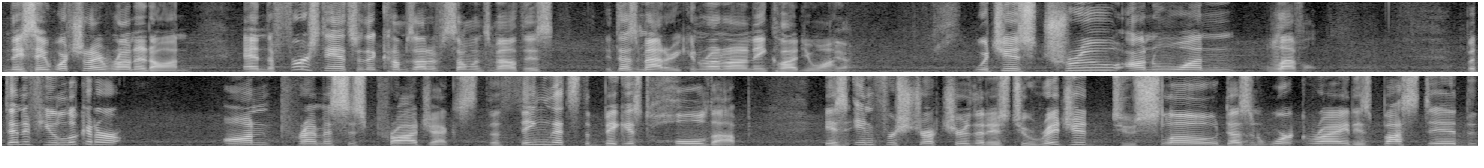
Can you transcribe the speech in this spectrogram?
and they say, what should I run it on? And the first answer that comes out of someone's mouth is, it doesn't matter. You can run it on any cloud you want, Yeah. which is true on one level. But then if you look at our on-premises projects, the thing that's the biggest holdup is infrastructure that is too rigid, too slow, doesn't work right, is busted,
